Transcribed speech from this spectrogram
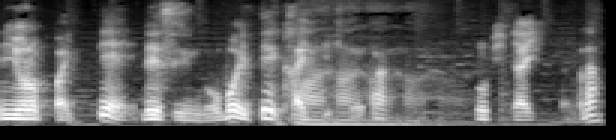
ヨーロッパ行って、レスリングを覚えて帰ってきて、はいはいはいはいフロリダ行ったかな。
